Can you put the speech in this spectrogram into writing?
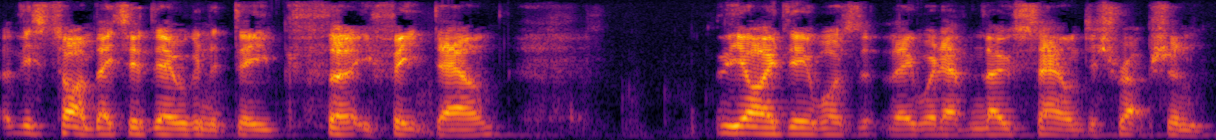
at this time they said they were going to dig 30 feet down. The idea was that they would have no sound disruption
